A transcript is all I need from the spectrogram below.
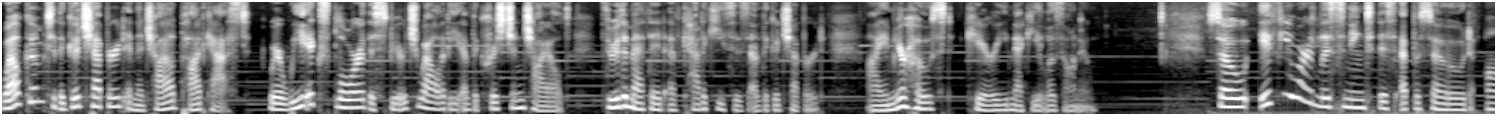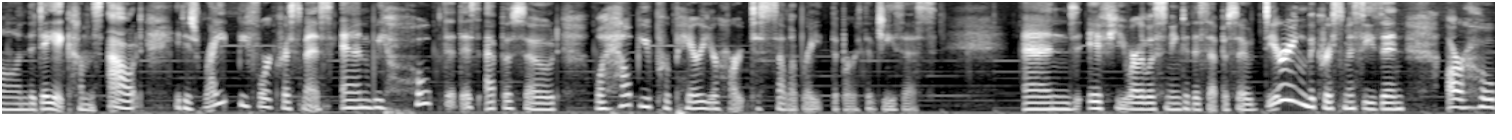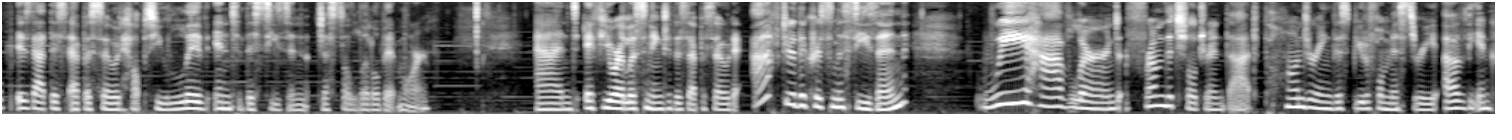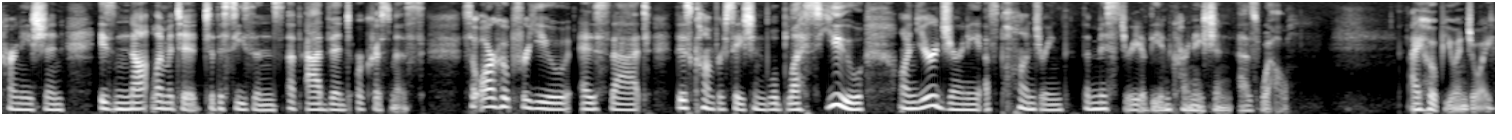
Welcome to the Good Shepherd and the Child podcast, where we explore the spirituality of the Christian child through the method of catechesis of the Good Shepherd. I am your host, Carrie Mecki Lozano. So, if you are listening to this episode on the day it comes out, it is right before Christmas, and we hope that this episode will help you prepare your heart to celebrate the birth of Jesus. And if you are listening to this episode during the Christmas season, our hope is that this episode helps you live into this season just a little bit more. And if you are listening to this episode after the Christmas season, we have learned from the children that pondering this beautiful mystery of the incarnation is not limited to the seasons of Advent or Christmas. So, our hope for you is that this conversation will bless you on your journey of pondering the mystery of the incarnation as well. I hope you enjoy.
